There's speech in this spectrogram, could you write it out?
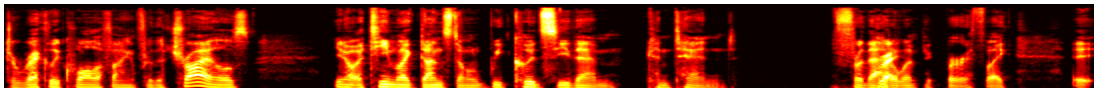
directly qualifying for the trials you know a team like dunstone we could see them contend for that Right. olympic berth like it,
